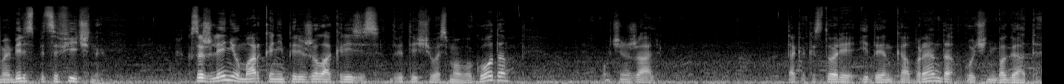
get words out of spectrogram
Автомобиль специфичный. К сожалению, марка не пережила кризис 2008 года. Очень жаль, так как история и ДНК бренда очень богатая.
